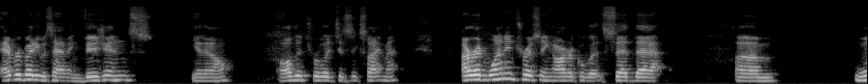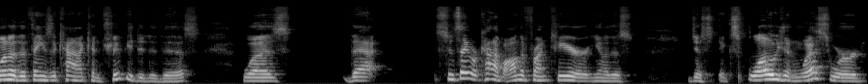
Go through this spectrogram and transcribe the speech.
everybody was having visions, you know, all this religious excitement. I read one interesting article that said that um, one of the things that kind of contributed to this was that since they were kind of on the frontier, you know, this just explosion westward,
